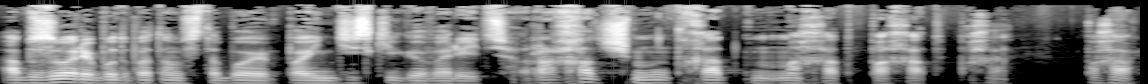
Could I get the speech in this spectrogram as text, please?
обзоре. Буду потом с тобой по-индийски говорить. Рахат шмтхат махат пахат паха. Паха.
